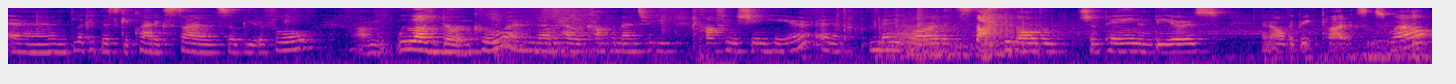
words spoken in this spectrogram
and look at this Cycladic style, it's so beautiful. Um, we love Bill&Coo, and uh, we have a complimentary coffee machine here, and a mini bar that's stocked with all the champagne and beers, and all the Greek products as well.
